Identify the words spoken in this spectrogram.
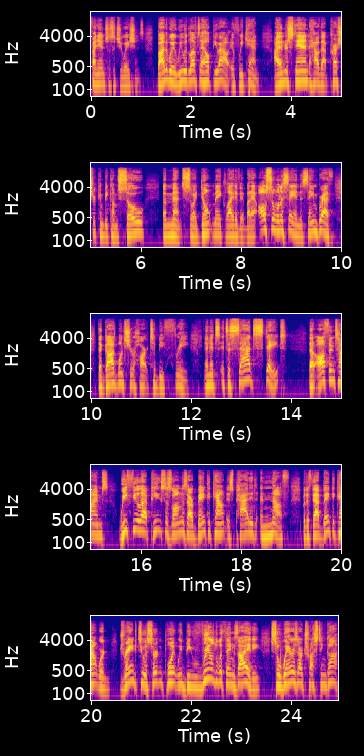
financial situations. By the way, we would love to help you out if we can. I understand how that pressure can become so immense. So I don't make light of it. But I also want to say in the same breath that God wants your heart to be free. And it's, it's a sad state that oftentimes we feel at peace as long as our bank account is padded enough. But if that bank account were drained to a certain point, we'd be riddled with anxiety. So where is our trust in God?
